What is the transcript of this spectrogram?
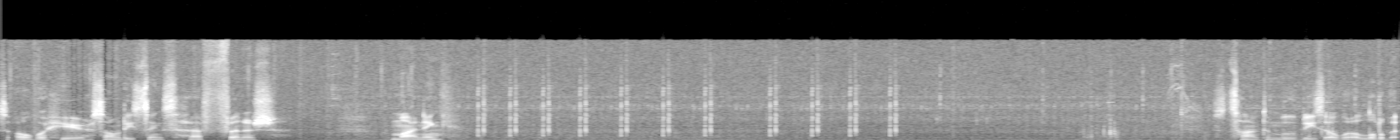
so over here some of these things have finished mining. It's time to move these over a little bit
